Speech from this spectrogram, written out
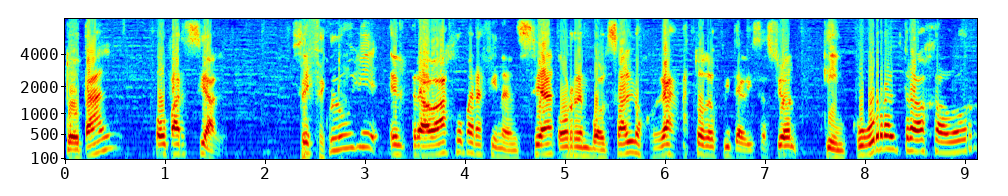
total o parcial. Se excluye el trabajo para financiar o reembolsar los gastos de hospitalización que incurra el trabajador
